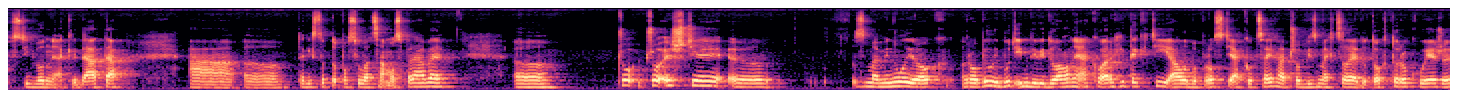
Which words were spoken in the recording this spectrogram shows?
pustiť von nejaké dáta, a uh, takisto to posúvať samozpráve. Uh, čo, čo ešte uh, sme minulý rok robili buď individuálne ako architekti, alebo proste ako cech a čo by sme chceli aj do tohto roku je, že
